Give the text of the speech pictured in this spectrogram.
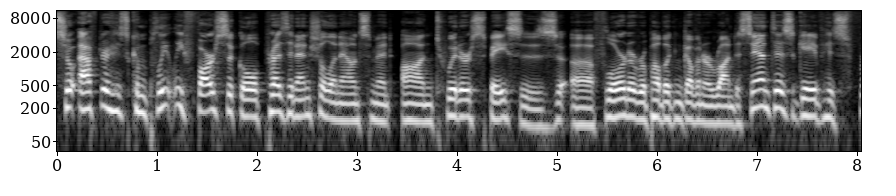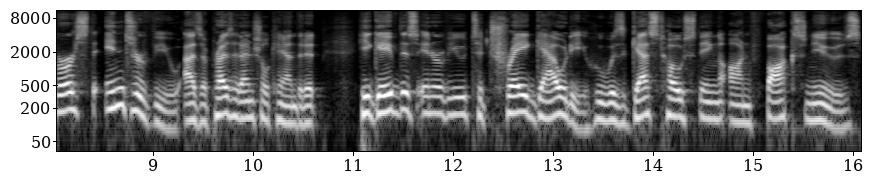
So, after his completely farcical presidential announcement on Twitter Spaces, uh, Florida Republican Governor Ron DeSantis gave his first interview as a presidential candidate. He gave this interview to Trey Gowdy, who was guest hosting on Fox News.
